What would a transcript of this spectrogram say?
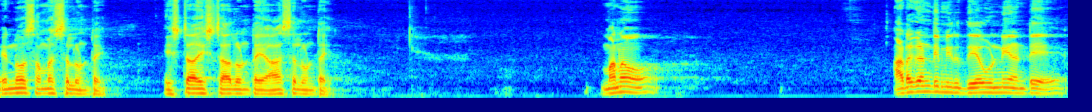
ఎన్నో సమస్యలు ఉంటాయి ఇష్టాయిష్టాలు ఉంటాయి ఆశలు ఉంటాయి మనం అడగండి మీరు దేవుణ్ణి అంటే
